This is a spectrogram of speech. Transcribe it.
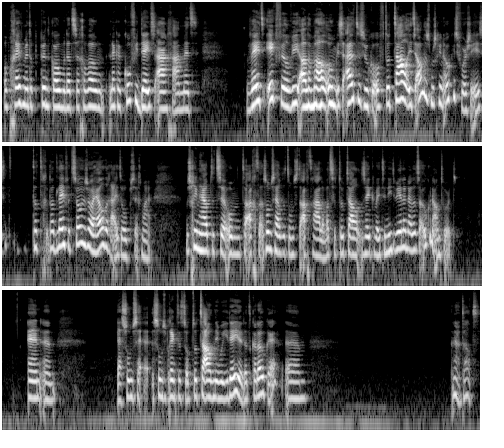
op een gegeven moment op het punt komen dat ze gewoon lekker koffiedates aangaan met weet ik veel wie allemaal om eens uit te zoeken of totaal iets anders misschien ook iets voor ze is. Dat, dat levert sowieso helderheid op, zeg maar. Misschien helpt het ze om te achter, soms helpt het om ze te achterhalen wat ze totaal zeker weten niet willen. Nou, dat is ook een antwoord. En um, ja, soms, soms brengt het ze op totaal nieuwe ideeën. Dat kan ook, hè. Um, nou, dat.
